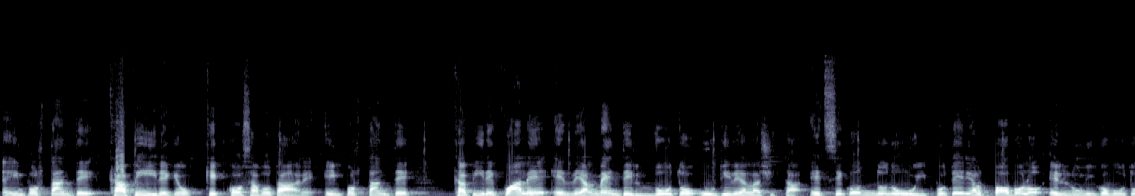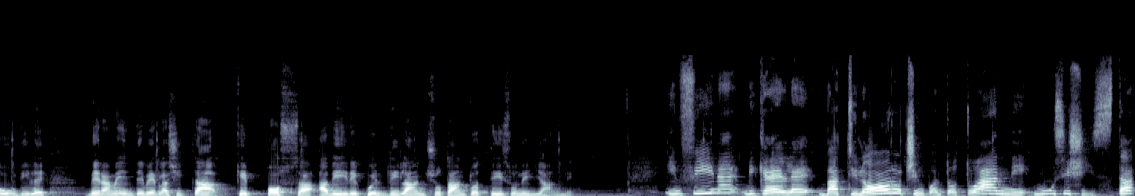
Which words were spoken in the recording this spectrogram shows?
è importante capire che, che cosa votare, è importante capire quale è realmente il voto utile alla città e secondo noi potere al popolo è l'unico voto utile veramente per la città che possa avere quel rilancio tanto atteso negli anni. Infine, Michele Battiloro, 58 anni, musicista,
